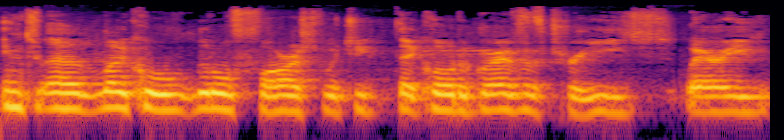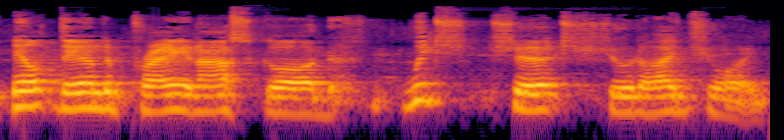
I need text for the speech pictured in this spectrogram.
into a local little forest, which he, they called a grove of trees, where he knelt down to pray and ask God, Which church should I join?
